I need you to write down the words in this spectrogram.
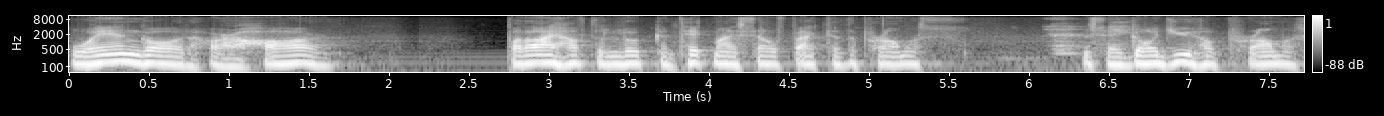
when God or how? But I have to look and take myself back to the promise and say, God, you have promised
